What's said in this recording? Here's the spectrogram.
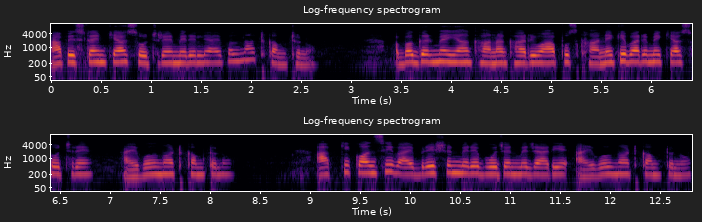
आप इस टाइम क्या सोच रहे हैं मेरे लिए? I will not come to know अब अगर मैं यहाँ खाना खा रही हूँ आप उस खाने के बारे में क्या सोच रहे हैं? I will not come to know आपकी कौन सी वाइब्रेशन मेरे भोजन में जा रही है? I will not come to know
